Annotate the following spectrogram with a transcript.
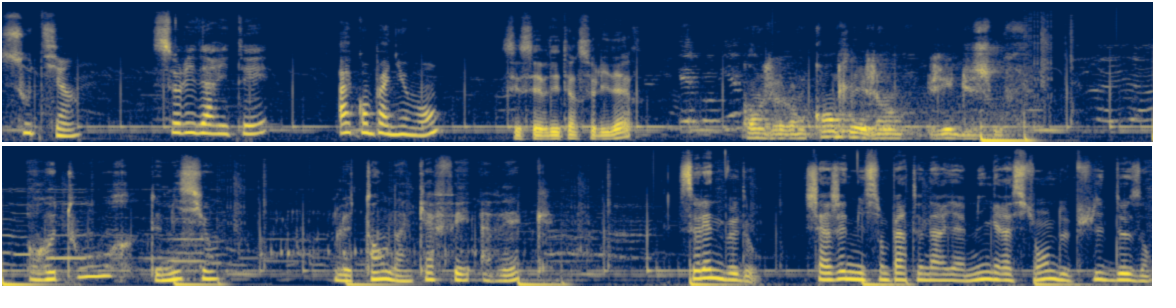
soutien, solidarité, accompagnement. CCFD Terre Solidaire Quand je rencontre les gens, j'ai du souffle. retour de mission. Le temps d'un café avec Solène Bedeau, chargée de mission partenariat migration depuis deux ans.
